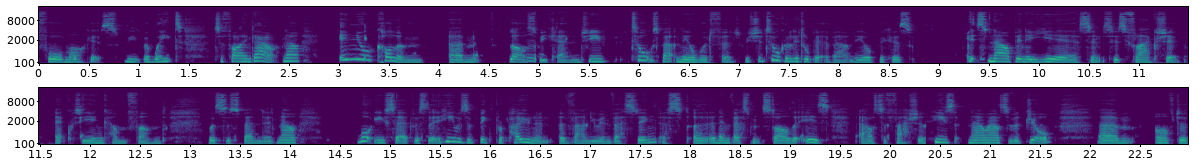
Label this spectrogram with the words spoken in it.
for markets. We await to find out. Now, in your column um, last weekend, you talked about Neil Woodford. We should talk a little bit about Neil because it's now been a year since his flagship equity income fund was suspended. Now, what you said was that he was a big proponent of value investing, a, an investment style that is out of fashion. He's now out of a job um, after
